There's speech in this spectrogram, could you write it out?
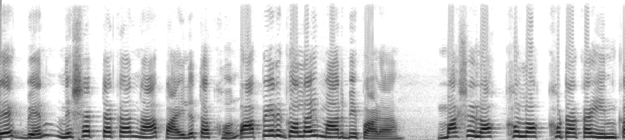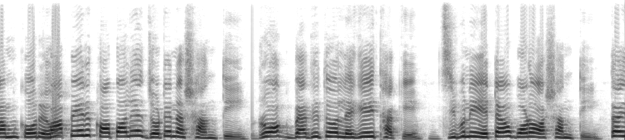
দেখবেন নেশার টাকা না পাইলে তখন পাপের গলায় মারবে পাড়া। মাসে লক্ষ লক্ষ টাকা ইনকাম করে বাপের কপালে জোটে না শান্তি। রোগ ব্যাধি তো লেগেই থাকে। জীবনে এটাও বড় অশান্তি। তাই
